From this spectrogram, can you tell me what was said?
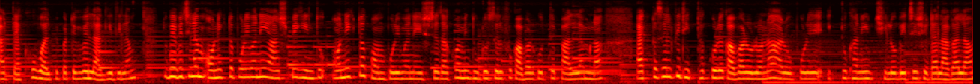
আর দেখো ওয়ালপেপারটা এভাবে লাগিয়ে দিলাম। তো ভেবেছিলাম অনেকটা পরিমাণেই আসবে কিন্তু অনেকটা কম পরিমাণে এসছে। দেখো আমি দুটো সেলফও কাভার করতে পারলাম না। একটা সেলফি ঠিকঠাক করে কাভার হলো না আর ওপরে একটুখানি ছিল বেঁচে সেটা লাগালাম।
